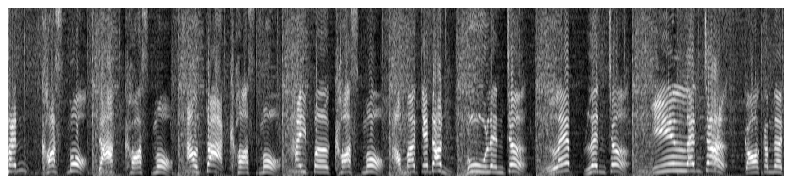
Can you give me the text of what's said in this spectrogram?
เซนคอสโมดาร์คคอสโมอัลตาคอสโมไฮเปอร์คอสโมอัลมาเกดอนบูเลนเจอร์เลดเลนเจอร์อีเลนเจอร์ก่อกำเนิด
